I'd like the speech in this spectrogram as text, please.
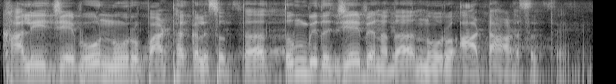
ಖಾಲಿ ಜೇಬು ನೂರು ಪಾಠ ಕಲಿಸುತ್ತ, ತುಂಬಿದ ಜೇಬಿನದ ನೂರು ಆಟ ಆಡಿಸುತ್ತೆ.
